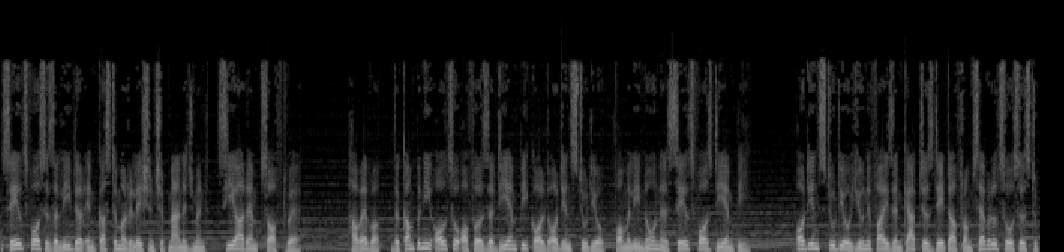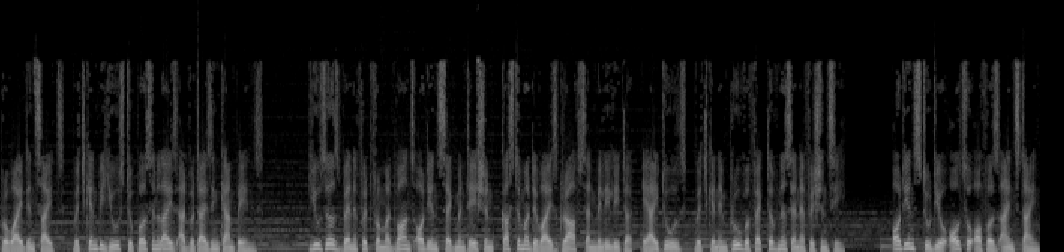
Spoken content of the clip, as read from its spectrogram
Salesforce is a leader in customer relationship management, CRM, software. However, the company also offers a DMP called Audience Studio, formerly known as Salesforce DMP. Audience Studio unifies and captures data from several sources to provide insights, which can be used to personalize advertising campaigns. Users benefit from advanced audience segmentation, customer device graphs and milliliter AI tools, which can improve effectiveness and efficiency. Audience Studio also offers Einstein,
